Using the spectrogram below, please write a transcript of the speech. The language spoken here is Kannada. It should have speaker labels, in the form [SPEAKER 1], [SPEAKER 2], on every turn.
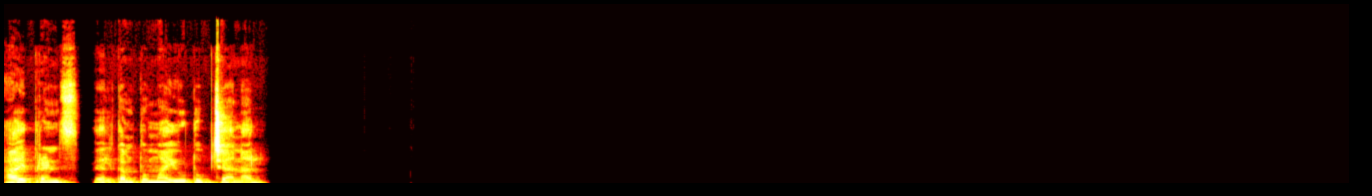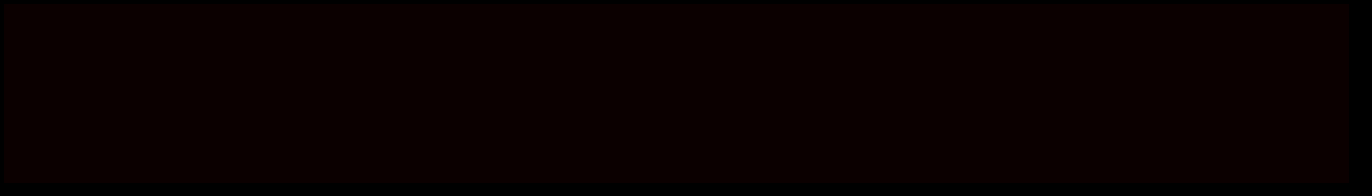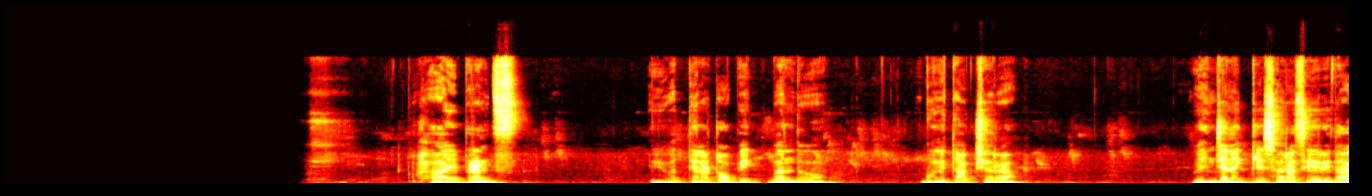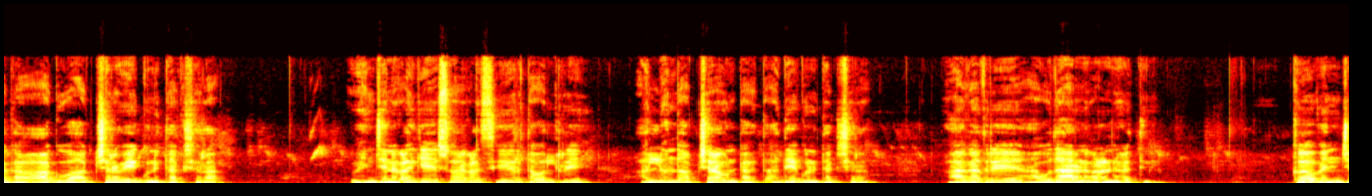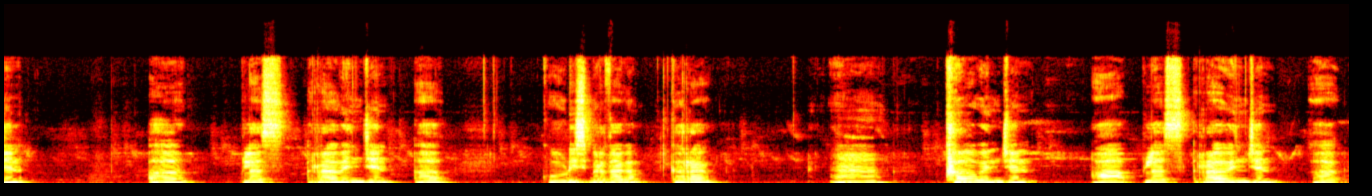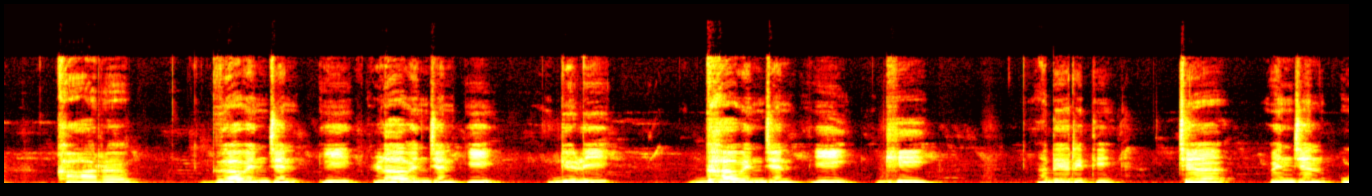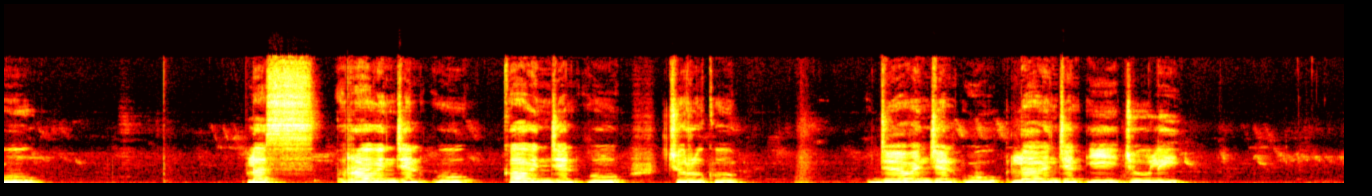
[SPEAKER 1] Hi friends welcome to my YouTube channel hi friends ಇವತ್ತಿನ ಟಾಪಿಕ್ ಬಂದು ಗುಣಿತಾಕ್ಷರ. ವ್ಯಂಜನಕ್ಕೆ ಸ್ವರ ಸೇರಿದಾಗ ಆಗುವ ಅಕ್ಷರವೇ ಗುಣಿತಾಕ್ಷರ. ವ್ಯಂಜನಗಳಿಗೆ ಸ್ವರಗಳು ಸೇರ್ತಾವಲ್ರಿ, ಅಲ್ಲೊಂದು ಅಕ್ಷರ ಉಂಟಾಗುತ್ತೆ, ಅದೇ ಗುಣಿತಾಕ್ಷರ. ಹಾಗಾದರೆ ಆ ಉದಾಹರಣೆಗಳನ್ನು ಹೇಳ್ತೀನಿ. ಕ ವ್ಯಂಜನ್ ಅ ಪ್ಲಸ್ ರ ವ್ಯಂಜನ್ ಅ ಕೂಡಿಸಿ ಬರೆದಾಗ ಕರ ख ವ್ಯಂಜನ್ ಆ ಪ್ಲಸ್ ರ ವ್ಯಂಜನ್ ಅ ಖಾರ ಗ ವ್ಯಂಜನ್ ಇ ಳ ವ್ಯಂಜನ್ ಇ ಗಿಳಿ ಘ ವ್ಯಂಜನ್ ಇ ಘಿ ಅದೇ ರೀತಿ ಚ ವ್ಯಂಜನ್ ಉ ಪ್ಲಸ್ ರ ವ್ಯಂಜನ್ ಉ ಕ ವ್ಯಂಜನ್ ಉ ಚುರುಕು. ज व्यंजन उ ल व्यंजन ई जूली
